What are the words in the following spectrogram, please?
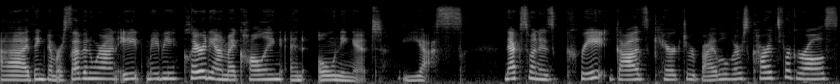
Uh, I think number seven, we're on eight, maybe. Clarity on my calling and owning it. Yes. Next one is create God's character Bible verse cards for girls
